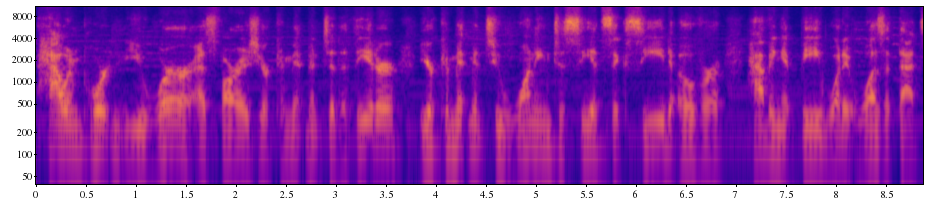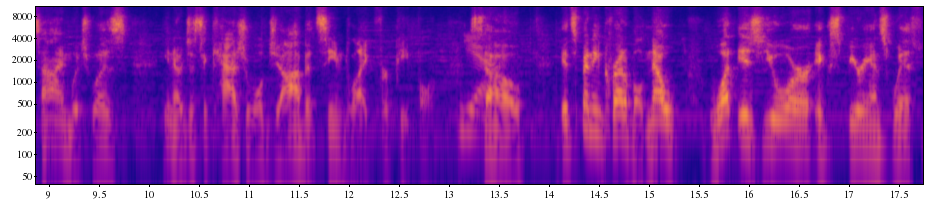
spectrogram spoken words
how important you were as far as your commitment to the theater, your commitment to wanting to see it succeed over having it be what it was at that time, which was, you know, just a casual job, it seemed like for people. Yeah. So it's been incredible. Now, what is your experience with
